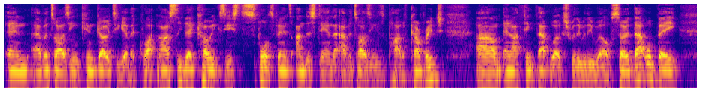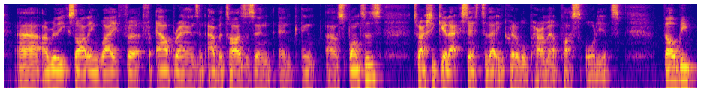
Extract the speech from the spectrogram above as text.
and advertising can go together quite nicely. They coexist. Sports fans understand that advertising is a part of coverage, um, and I think that works really, really well. So that will be uh, a really exciting way for, for our brands and advertisers and, and, and uh, sponsors to actually get access to that incredible Paramount Plus audience. They'll be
